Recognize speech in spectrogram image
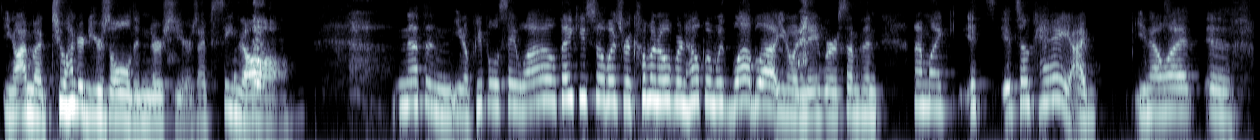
you know, I'm a 200 years old in nurse years. I've seen it all. Nothing, you know, people will say, well, thank you so much for coming over and helping with blah, blah, you know, a neighbor or something. And I'm like, it's, it's okay. I, you know what? If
